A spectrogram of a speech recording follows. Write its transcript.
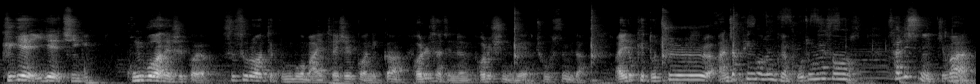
그게 이게 지금 공부가 되실 거예요. 스스로한테 공부가 많이 되실 거니까 버릴 사진은 버리시는 게 좋습니다. 아 이렇게 노출 안 잡힌 거는 그냥 보정해서 살릴 수는 있지만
